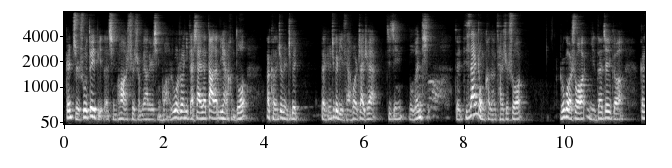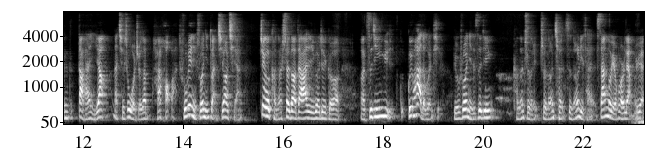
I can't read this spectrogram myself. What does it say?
跟指数对比的情况是什么样的一个情况？如果说你在下跌大的厉害很多，那可能就是你这个本身这个理财或者债券基金有问题。对，第三种可能才是说，如果说你的这个跟大盘一样，那其实我觉得还好吧，除非你说你短期要钱，这个可能涉及到大家一个这个呃资金预规划的问题，比如说你的资金可能只能只能存只能理财三个月或者两个月。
